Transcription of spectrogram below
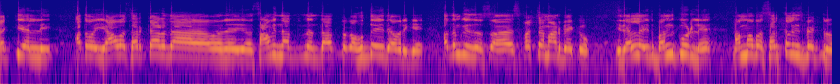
ವ್ಯಕ್ತಿಯಲ್ಲಿ ಅಥವಾ ಯಾವ ಸರ್ಕಾರದ ಸಾಂವಿಧಾನಾತ್ಮಕ ಹುದ್ದೆ ಇದೆ ಅವರಿಗೆ ಅದು ನಮಗೆ ಸ್ಪಷ್ಟ ಮಾಡಬೇಕು. ಇದೆಲ್ಲ ಇದು ಬಂದ ಕೂಡಲೇ ನಮ್ಮೊಬ್ಬ ಸರ್ಕಲ್ ಇನ್ಸ್ಪೆಕ್ಟರ್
